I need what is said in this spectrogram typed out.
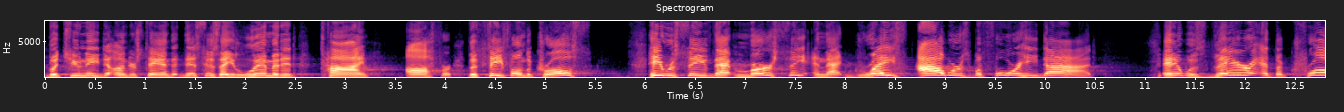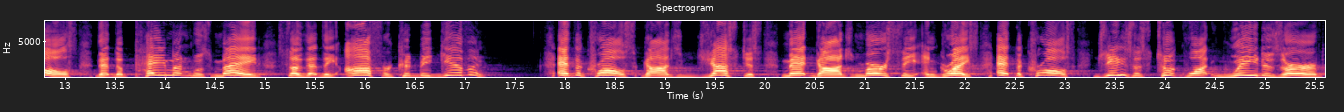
But you need to understand that this is a limited time offer. The thief on the cross, he received that mercy and that grace hours before he died. And it was there at the cross that the payment was made so that the offer could be given. At the cross, God's justice met God's mercy and grace. At the cross, Jesus took what we deserved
